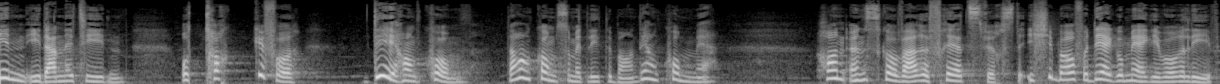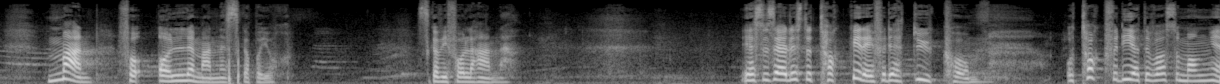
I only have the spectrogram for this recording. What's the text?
inn i denne tiden og takke for det han kom da han kom som et lite barn. Det han kom med. Han ønsker å være fredsfyrste, ikke bare for deg og meg i våre liv, men for alle mennesker på jord. Skal vi folde hendene? Jesus, jeg har lyst til å takke deg for det at du kom. Og takk fordi at det var så mange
